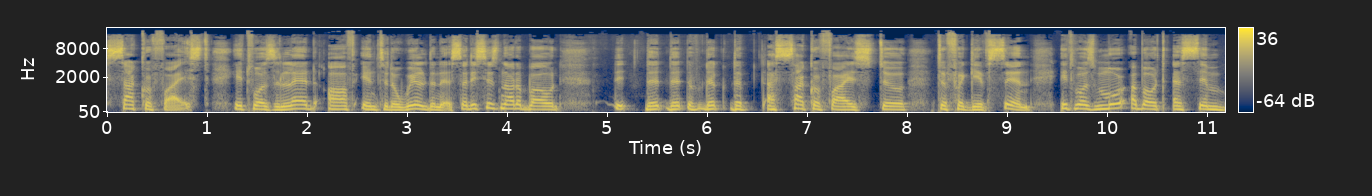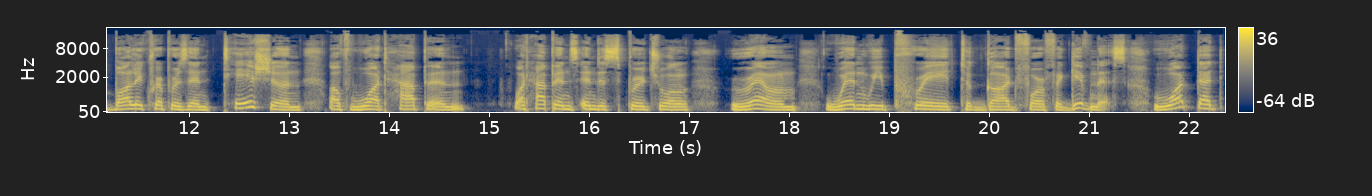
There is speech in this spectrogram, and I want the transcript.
sacrificed. It was led off into the wilderness. So this is not about the, the, the, the, the, a sacrifice to, to forgive sin. It was more about a symbolic representation of what happened what happens in the spiritual realm when we pray to God for forgiveness. What that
